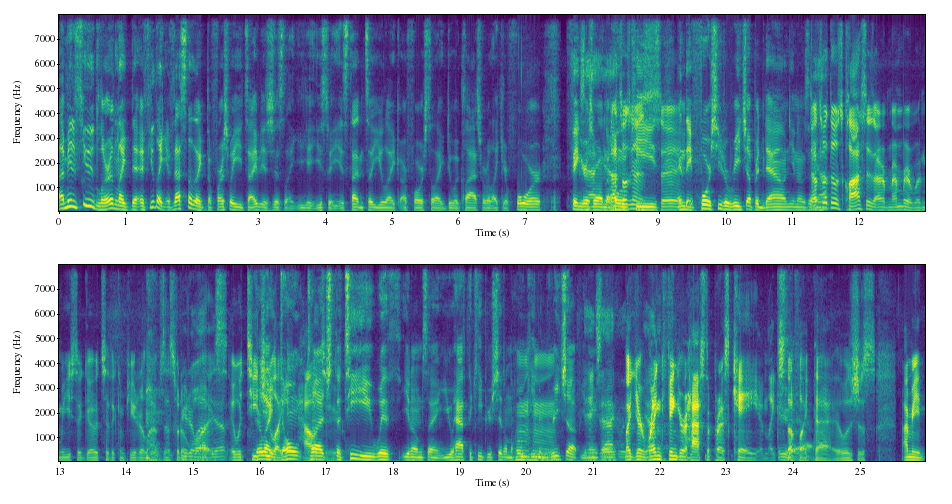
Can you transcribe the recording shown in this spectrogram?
I mean, if you learn like that, if you like, if that's the, like the first way you type, it's just like you get used to it. It's not until you like are forced to like do a class where like your four fingers are on the That's home keys, say. and they force you to reach up and down. You know what I'm saying? That's what those classes I remember when we used to go to the computer labs. That's what it was. lab, yep. It would teach They're you like, like don't how touch to. the T with, you know what I'm saying? You have to keep your shit on the home key and Mhm. reach up. You know exactly. like your Yep. ring finger has to press K and like stuff like Yeah. That. It was just I mean,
